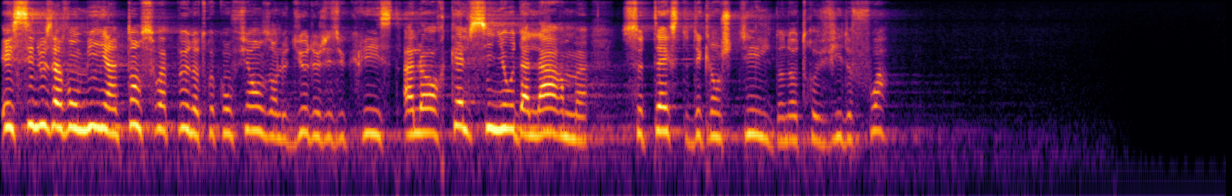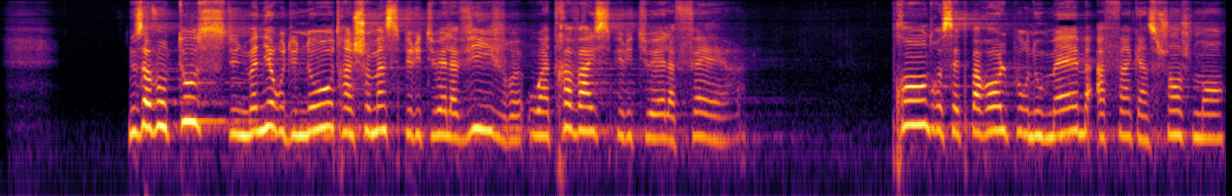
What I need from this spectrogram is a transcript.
Et si nous avons mis un tant soit peu notre confiance dans le Dieu de Jésus-Christ, alors quels signaux d'alarme ce texte déclenche-t-il dans notre vie de foi? Nous avons tous, d'une manière ou d'une autre, un chemin spirituel à vivre ou un travail spirituel à faire. Prendre cette parole pour nous-mêmes afin qu'un changement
